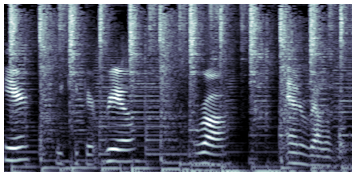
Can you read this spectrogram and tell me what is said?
Here, we keep it real, raw, and relevant.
